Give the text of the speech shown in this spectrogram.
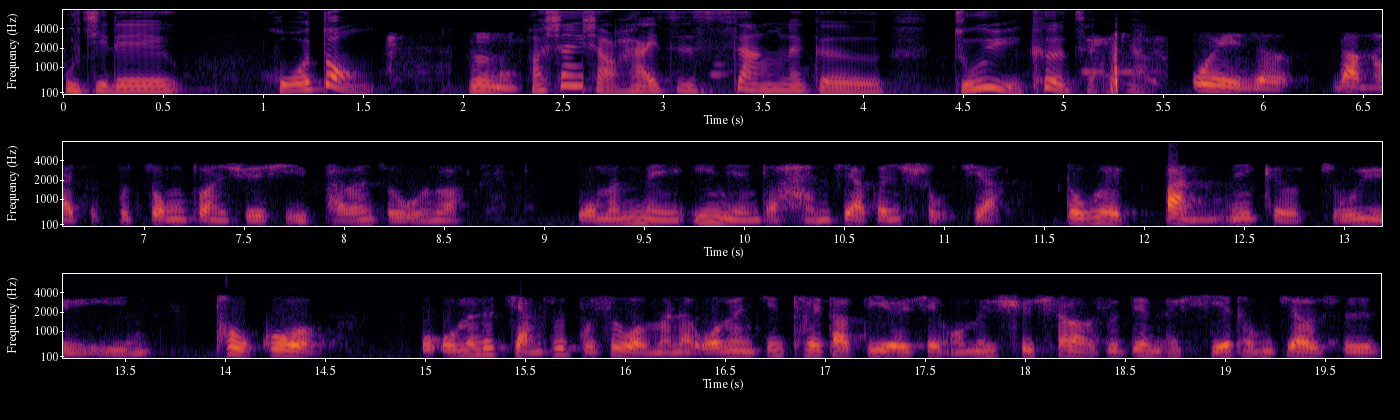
有一个活动。嗯，好像小孩子上那个族语课程一样。为了让孩子不中断学习排湾族文化，我们每一年的寒假跟暑假都会办那个族语营。透过我我们的讲师不是我们的，我们已经推到第二线，我们学校老师变成协同教师。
